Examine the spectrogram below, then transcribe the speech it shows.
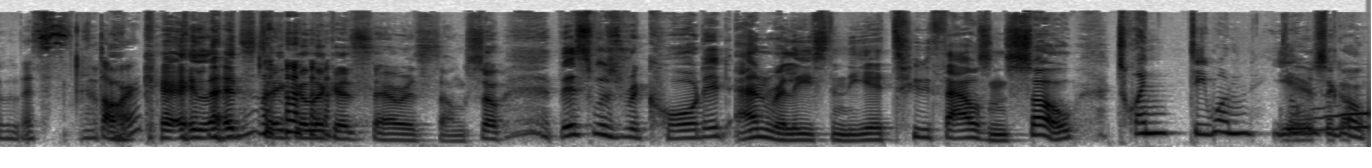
Let's start. Okay, let's take a look at Sarah's song. So, this was recorded and released in the year 2000, so 21 years ago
